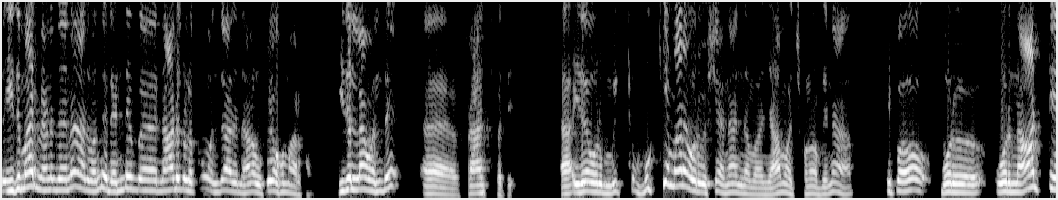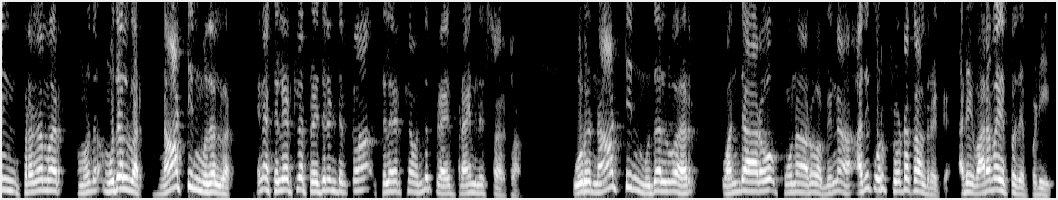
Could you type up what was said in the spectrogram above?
ஸோ இது மாதிரி நடந்ததுன்னா அது வந்து ரெண்டு நாடுகளுக்கும் வந்து அதனால உபயோகமா இருக்கும். இதெல்லாம் வந்து பிரான்ஸ் பத்தி. இதுல ஒரு மிக்க முக்கியமான ஒரு விஷயம் என்ன நம்ம ஞாபகம் வச்சுக்கணும் அப்படின்னா இப்போ ஒரு ஒரு நாட்டின் பிரதமர் முத முதல்வர் நாட்டின் முதல்வர். ஏன்னா சில இடத்துல பிரசிடென்ட் இருக்கலாம் சில இடத்துல வந்து பிரைம் மினிஸ்டரா இருக்கலாம். ஒரு நாட்டின் முதல்வர் வந்தாரோ போனாரோ அப்படின்னா அதுக்கு ஒரு புரோட்டோகால் இருக்கு. அதை வரவேற்பது எப்படி?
